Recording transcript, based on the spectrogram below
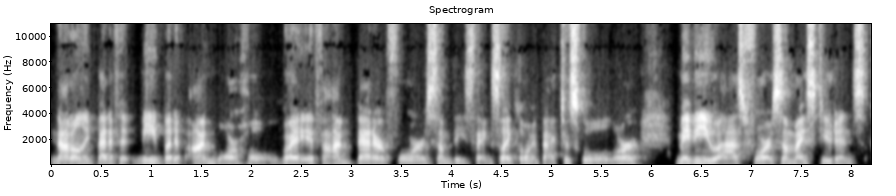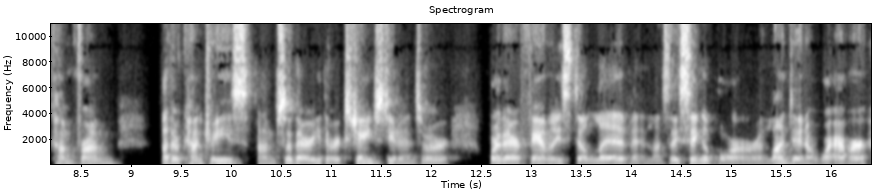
not only benefit me, but if I'm more whole, right? If I'm better for some of these things, like going back to school, or maybe you ask for some of my students come from other countries. Um, so they're either exchange students or or their families still live in, let's say, Singapore or London or wherever,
